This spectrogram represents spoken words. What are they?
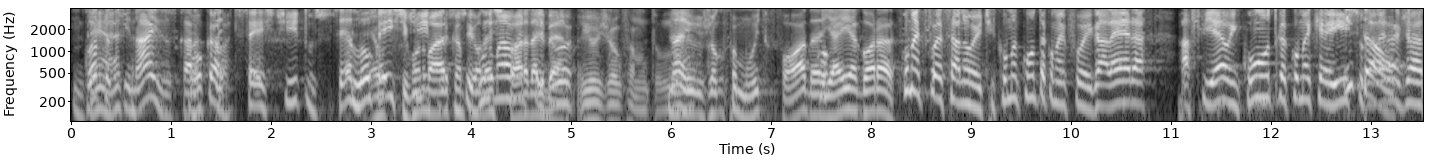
tem Quantas finais os caras Boca, têm? seis títulos. Você é louco. É o segundo maior campeão da história da vencedor. E o jogo foi muito louco. Não, e o jogo foi muito foda. E aí agora... Como é que foi essa noite? Como, conta como é que foi. Galera, a Fiel encontra, como é que é isso? então, Galera já...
